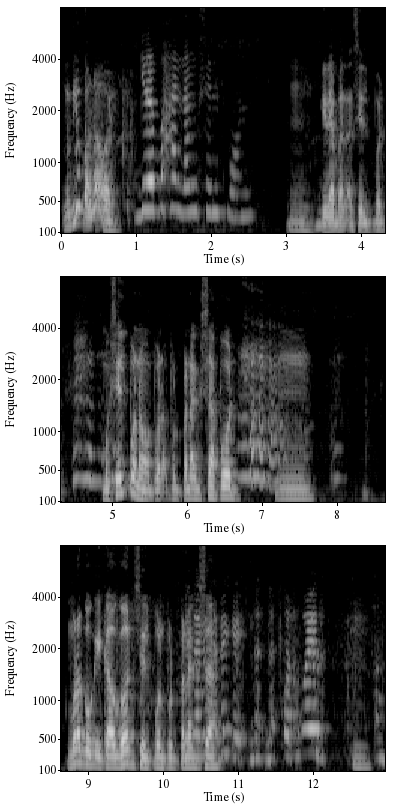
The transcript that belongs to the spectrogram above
naglaba. Naglaban na oy. Ginabahan ang cellphone. Hmm, ginaban ang cellphone. Mag-cellphone naman po, po panagsapod. Hmm. Mura kog ikaw god, cellphone pud panagsa. Hmm. Ang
